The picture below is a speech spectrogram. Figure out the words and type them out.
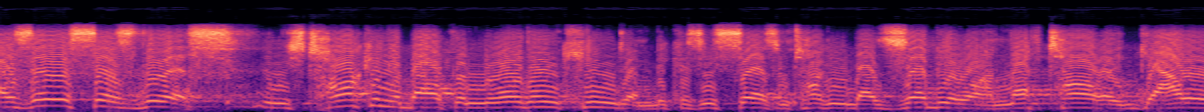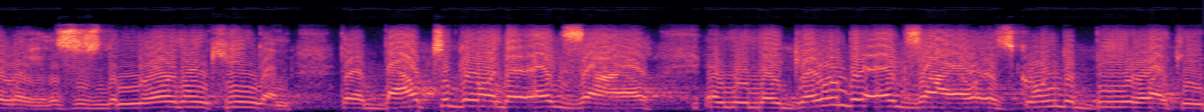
Isaiah says this, and he's talking about the northern kingdom because he says, I'm talking about Zebulun, Naphtali, Galilee. This is the northern kingdom. They're about to go into exile, and when they go into exile, it's going to be like a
